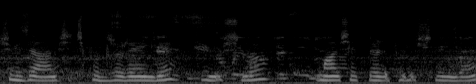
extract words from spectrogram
Şu güzelmiş, içi pudra rengi, peluşlu. Manşetleri de peluşlu yine.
